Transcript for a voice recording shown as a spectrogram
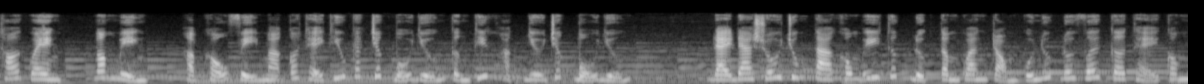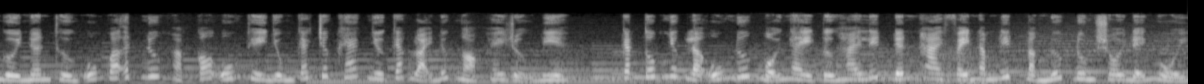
thói quen, ngon miệng, hợp khẩu vị mà có thể thiếu các chất bổ dưỡng cần thiết hoặc dư chất bổ dưỡng. Đại đa số chúng ta không ý thức được tầm quan trọng của nước đối với cơ thể con người nên thường uống quá ít nước hoặc có uống thì dùng các chất khác như các loại nước ngọt hay rượu bia. Cách tốt nhất là uống nước mỗi ngày từ 2 lít đến 2,5 lít bằng nước đun sôi để nguội.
